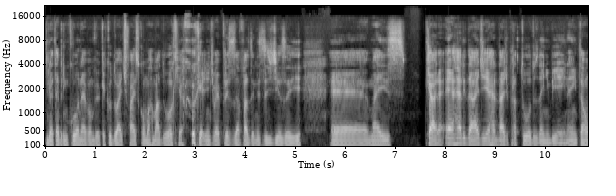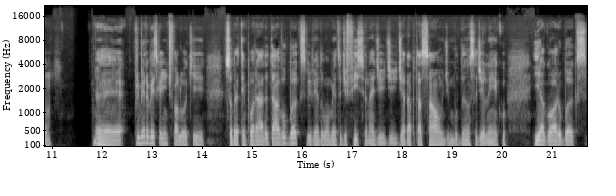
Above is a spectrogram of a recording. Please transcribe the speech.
Ele até brincou, né? Vamos ver o que, que o Dwight faz como armador, que é o que a gente vai precisar fazer nesses dias aí. É, mas, cara, é a realidade e é a realidade para todos da NBA, né? Então, é, primeira vez que a gente falou aqui sobre a temporada, estava o Bucks vivendo um momento difícil, né? De, de, de, adaptação, de mudança de elenco. E agora o Bucks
